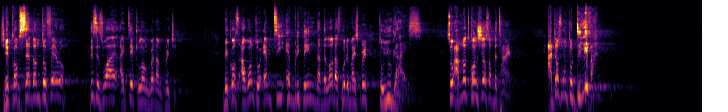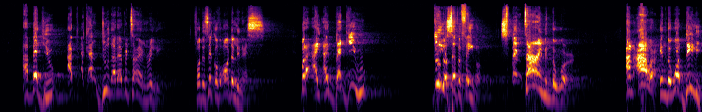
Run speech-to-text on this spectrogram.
Jacob said unto Pharaoh, This is why I take long when I'm preaching. Because I want to empty everything that the Lord has put in my spirit to you guys. So I'm not conscious of the time. I just want to deliver. I beg you, I, I can't do that every time, really, for the sake of orderliness. But I, I beg you, do yourself a favor. Spend time in the Word. An hour in the Word daily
